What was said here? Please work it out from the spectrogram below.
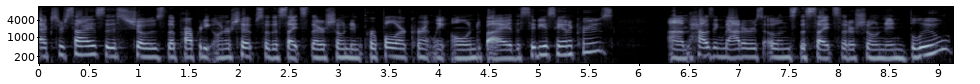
exercise. This shows the property ownership. So the sites that are shown in purple are currently owned by the city of Santa Cruz. Um, Housing Matters owns the sites that are shown in blue,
